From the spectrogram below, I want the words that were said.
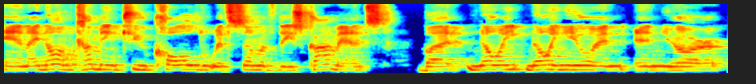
And I know I'm coming too cold with some of these comments, but knowing knowing you and, and your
